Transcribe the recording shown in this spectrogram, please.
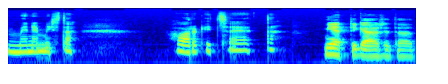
menemistä harkitsee, että... Miettikää sitä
